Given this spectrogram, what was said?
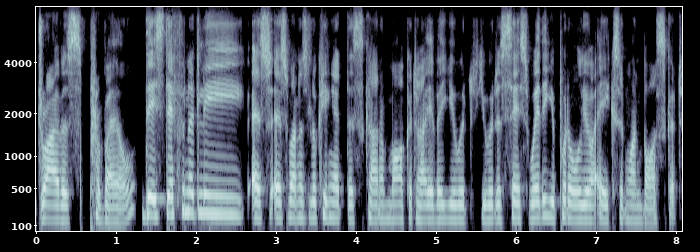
drivers prevail. There's definitely, as as one is looking at this kind of market, however, you would you would assess whether you put all your eggs in one basket.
